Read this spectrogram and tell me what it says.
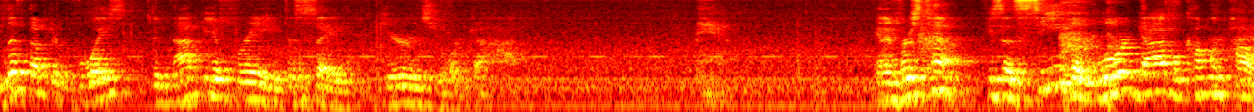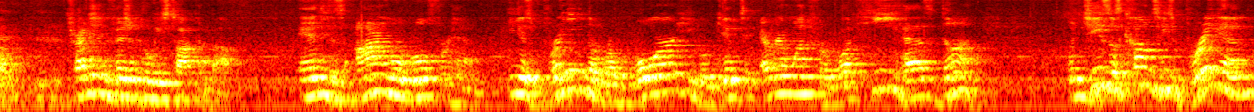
lift up your voice. Do not be afraid to say, Here is your God. Man. And in verse 10, he says, See, the Lord God will come with power. Try to envision who he's talking about. And his arm will rule for him. He is bringing the reward he will give to everyone for what he has done. When Jesus comes, he's bringing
